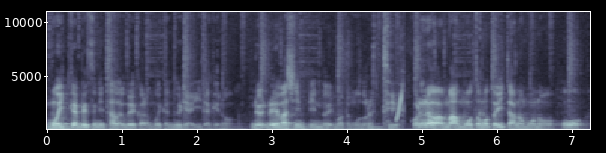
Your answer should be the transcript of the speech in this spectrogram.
もう一回別にただ上からもう一回塗りゃいいだけの塗れば新品のまた戻るっていう。これらはまあもともと板のものを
